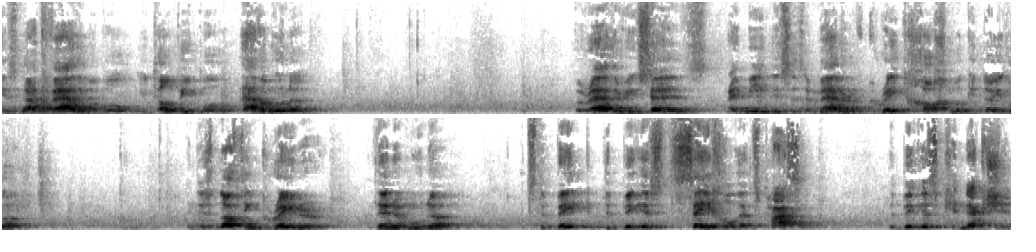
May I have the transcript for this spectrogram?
is not fathomable, you tell people, have Amuna. But rather he says, I mean this is a matter of great Chachma Gedoyla, and there's nothing greater than Amuna. It's the, big, the biggest seichel that's possible, the biggest connection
